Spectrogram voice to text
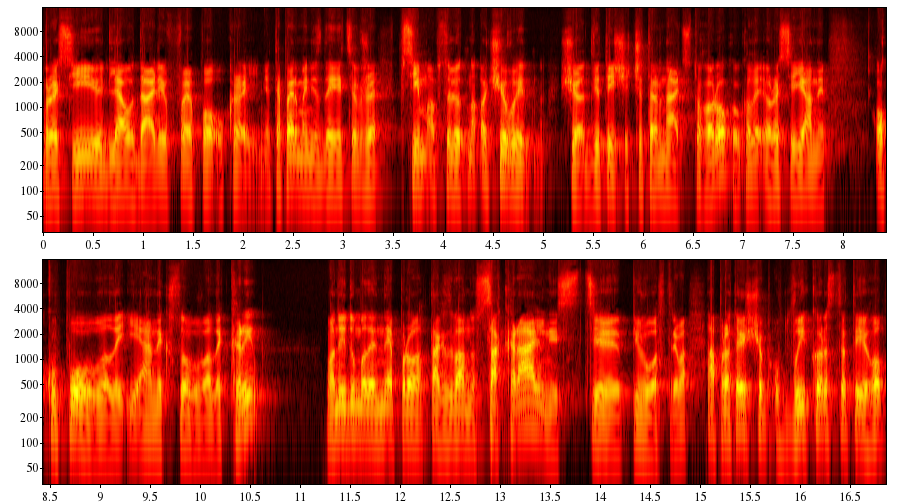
Росією для ударів е, по Україні. Тепер мені здається, вже всім абсолютно очевидно, що 2014 року, коли росіяни окуповували і анексовували Крим, вони думали не про так звану сакральність е, півострова, а про те, щоб використати його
